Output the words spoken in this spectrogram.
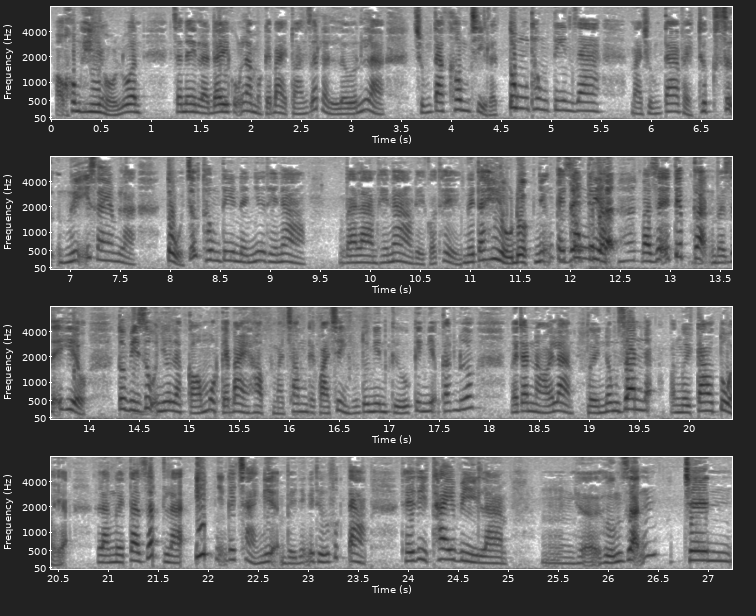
họ không hiểu luôn. Cho nên là đây cũng là một cái bài toán rất là lớn là chúng ta không chỉ là tung thông tin ra mà chúng ta phải thực sự nghĩ xem là tổ chức thông tin đến như thế nào và làm thế nào để có thể người ta hiểu được những cái dễ thông điệp hơn. và dễ tiếp cận và dễ hiểu. Tôi ví dụ như là có một cái bài học mà trong cái quá trình chúng tôi nghiên cứu kinh nghiệm các nước, người ta nói là người nông dân và người cao tuổi là người ta rất là ít những cái trải nghiệm về những cái thứ phức tạp. Thế thì thay vì là hướng dẫn trên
